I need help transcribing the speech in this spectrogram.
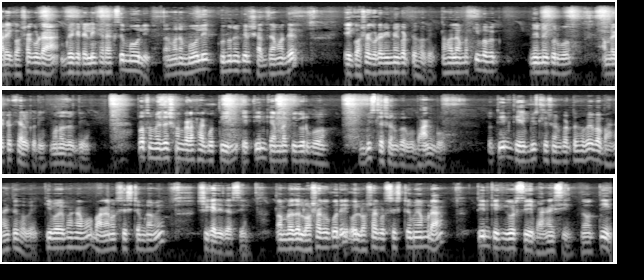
আর এই গসাগুটা ব্রেকেটে লিখে রাখছে মৌলিক। তার মানে মৌলিক গুণনীয়কের সাহায্যে আমাদের এই গসাগুটা নির্ণয় করতে হবে। তাহলে আমরা কীভাবে নির্ণয় করব? আমরা একটু খেয়াল করি মনোযোগ দিয়ে। প্রথমে যে সংখ্যাটা থাকব তিন, এই তিনকে আমরা কি করব? বিশ্লেষণ করব, ভাঙবো। তো তিনকে বিশ্লেষণ করতে হবে বা ভাঙাইতে হবে। কীভাবে ভাঙাবো? ভাঙানোর সিস্টেমটা আমি শিখাই দিতেছি। তো আমরা যে লসাগু করি, ওই লসাগুর সিস্টেমে আমরা তিনকে কি করছি? ভাঙাইছি। যেমন তিন।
